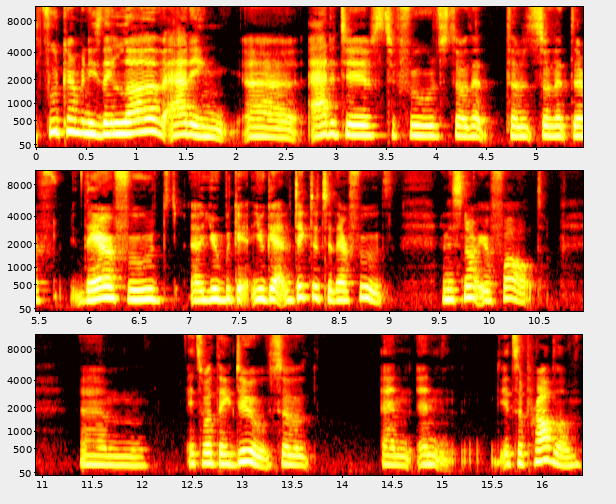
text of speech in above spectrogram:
Food companies they love adding uh, additives to food so that so that their their food uh, you get you get addicted to their foods, and it's not your fault. Um, it's what they do. So and and it's a problem,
